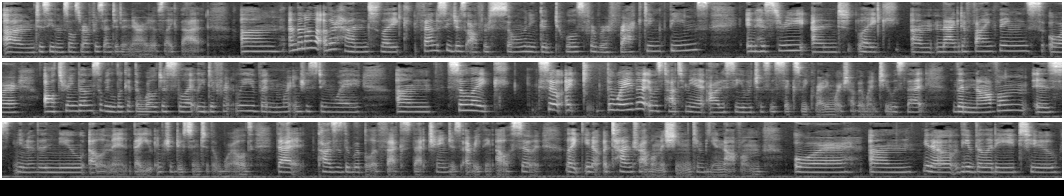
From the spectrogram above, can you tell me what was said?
um, to see themselves represented in narratives like that. Um, and then on the other hand, like fantasy just offers so many good tools for refracting themes in history and like um, magnifying things or altering them so we look at the world just slightly differently but in a more interesting way. Um, so like so I, the way that it was taught to me at Odyssey, which was the six week writing workshop I went to, was that the novum is you know the new element that you introduce into the world that causes the ripple effects that changes everything else. So like you know a time travel machine can be a novum, or um, you know the ability to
